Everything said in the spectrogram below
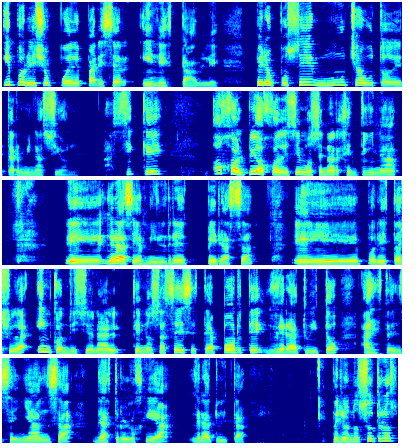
y por ello puede parecer inestable pero posee mucha autodeterminación. Así que, ojo al piojo, decimos en Argentina. Eh, gracias Mildred Peraza eh, por esta ayuda incondicional que nos haces este aporte gratuito a esta enseñanza de astrología gratuita. Pero nosotros,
